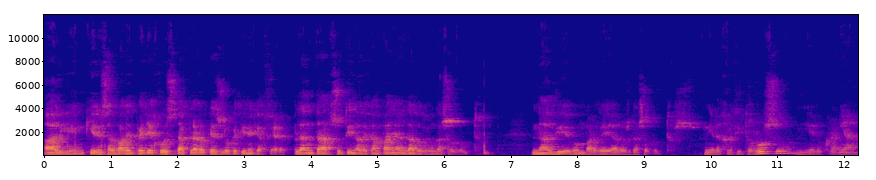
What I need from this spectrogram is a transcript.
alguien quiere salvar el pellejo, está claro qué es lo que tiene que hacer, plantar su tienda de campaña al lado de un gasoducto. Nadie bombardea los gasoductos ni el ejército ruso ni el ucraniano.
